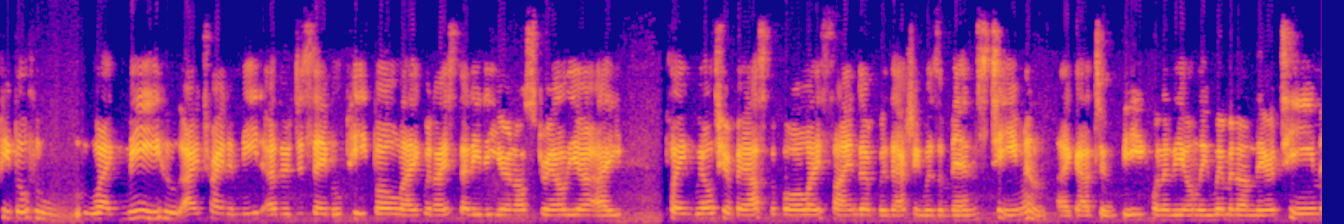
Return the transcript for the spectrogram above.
people who, who like me, who I try to meet other disabled people. Like when I studied a year in Australia, I played wheelchair basketball. I signed up with actually was a men's team, and I got to be one of the only women on their team.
